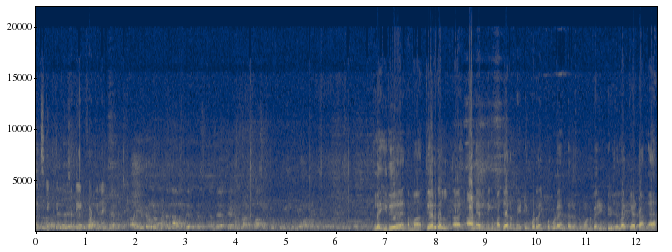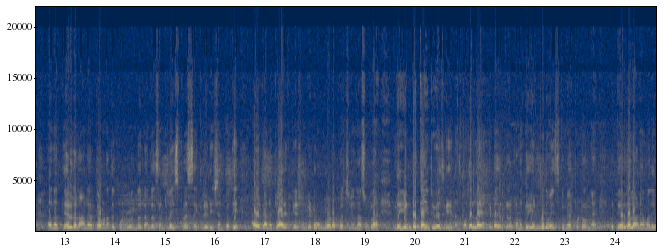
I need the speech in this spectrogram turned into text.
63,849. அதில் இருக்கிறவங்களுக்கு மட்டும்தான் வந்து அந்த தேர்தலுக்கான பாசம் போட்டு முடியும் அப்படின்னு இல்லை இது நம்ம தேர்தல் ஆணையர் இன்றைக்கி மத்தியானம் மீட்டிங் போடுறேன் இப்போ கூட என்கிட்ட ரெண்டு மூணு பேர் இண்டிவிஜுவலாக கேட்டாங்க. அதை நான் தேர்தல் ஆணையர் கவனத்தை கொண்டு வந்து அந்த சென்ட்ரலைஸ் ப்ரெஸ் செக்ரடேஷன் பற்றி அதற்கான கிளாரிஃபிகேஷன் கேட்டு உங்களோட பிரச்சனையை நான் சொல்கிறேன் இந்த எண்பத்தஞ்சு வயசுக்கு இந்த முதல்ல என்கிட்ட இருக்கிற கணக்கு எண்பது வயசுக்கு மேற்பட்டவருங்க. இப்போ தேர்தல் ஆணையம் அதை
